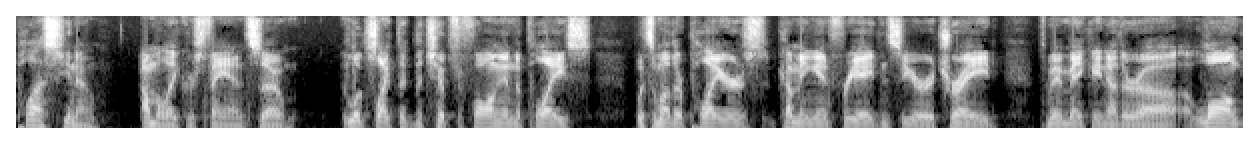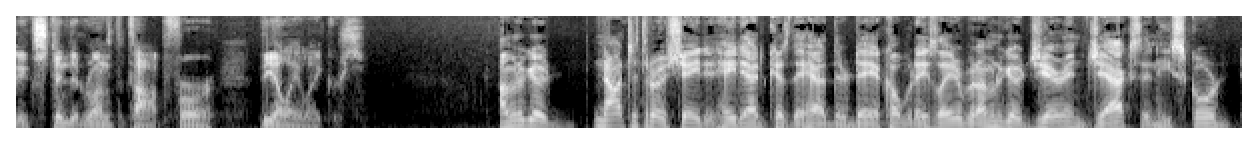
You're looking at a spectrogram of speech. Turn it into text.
Plus, you know, I'm a Lakers fan, so it looks like the, the chips are falling into place with some other players coming in free agency or a trade to maybe make another uh, long extended run at the top for the LA Lakers. I'm going to go not to throw shade at Hey Dad because they had their day a couple days later, but I'm going to go Jaren Jackson. He scored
